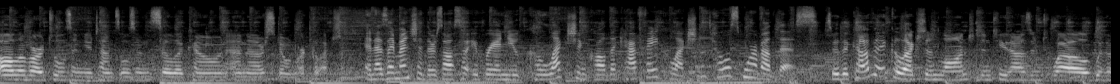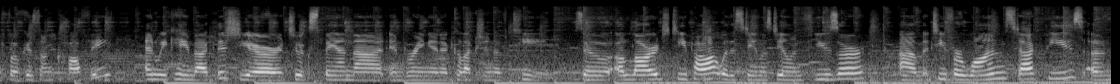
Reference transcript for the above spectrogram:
all of our tools and utensils in silicone, and our stoneware collection. And as I mentioned, there's also a brand new collection called the Cafe Collection. Tell us more about this. So the Cafe Collection launched in 2012 with a focus on coffee, and we came back this year to expand that and bring in a collection of tea. So a large teapot with a stainless steel infuser, um, a tea for one stack piece, a,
